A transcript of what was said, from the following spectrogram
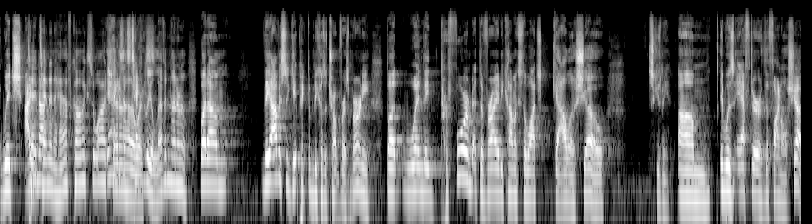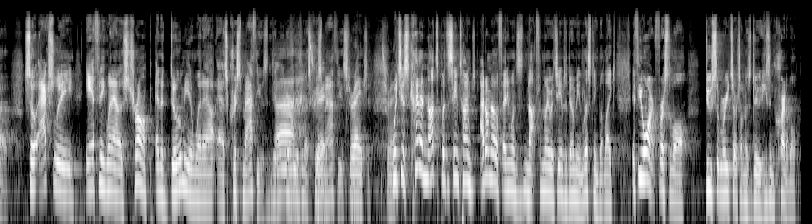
which I Ten, did not. 10 and a half comics to watch. yeah, I I, don't know how that technically works. eleven. I don't know, but um, they obviously get picked them because of Trump versus Bernie. But when they performed at the Variety Comics to Watch gala show, excuse me, um, it was after the final show. So actually, Anthony went out as Trump, and Adomian went out as Chris Matthews, and did an Ah, interview with him as Chris great. Matthews. That's from what I right. That's right. Which is kind of nuts, but at the same time, I don't know if anyone's not familiar with James Adomian listening, but like, if you aren't, first of all, do some research on this dude. He's incredible.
